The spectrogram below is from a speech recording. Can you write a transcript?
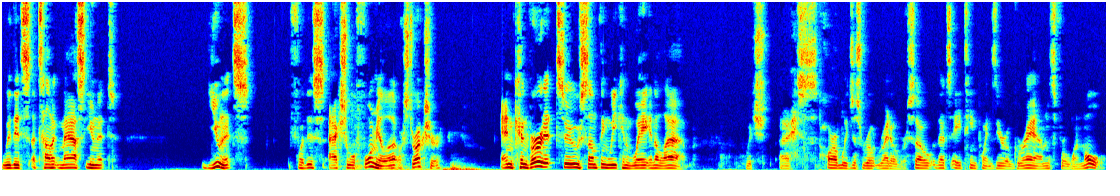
with its atomic mass unit units for this actual formula or structure and convert it to something we can weigh in a lab, which I horribly just wrote right over. So that's 18.0 grams for one mole.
